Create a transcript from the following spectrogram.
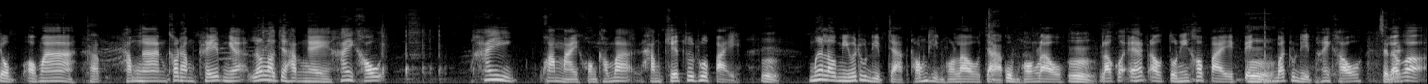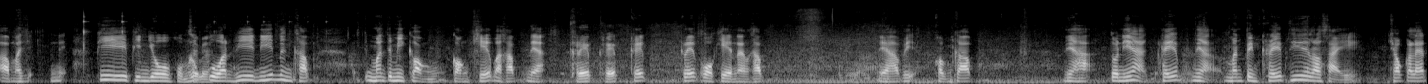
จบออกมาครับทำงานเขาทำเครปเงี้ยแล้วเราจะทำไงให้เขาให้ความหมายของคำว่าทำเครปทั่ว ๆ ไปอืมเมื่อเรามีวัตถุดิบจากท้องถิ่นของเราจากครับกลุ่มของเราอืมเราก็แอดเอาตัวนี้เข้าไปเป็นอืมวัตถุดิบให้เขาใช่ไหมแล้วก็เอามาเนี่ยพี่พินโยผมใช่รบไหมกวนพี่นิดนึงครับ มันจะมีกล่องกล่องเครปอะครับเนี่ยเครปเครปเครปเครปโอเคนะครับเนี่ยครับพี่ขอบคุณครับ เนี่ยฮะตัวเนี้ยเครปเนี่ยมันเป็นเครปที่เราใส่ช็อกโกแลต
